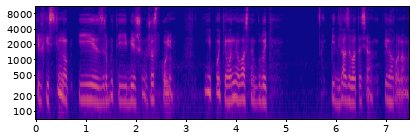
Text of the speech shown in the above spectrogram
кількість стінок і зробити її більш жорсткою. І потім вони, власне, будуть підв'язуватися пінгронами.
